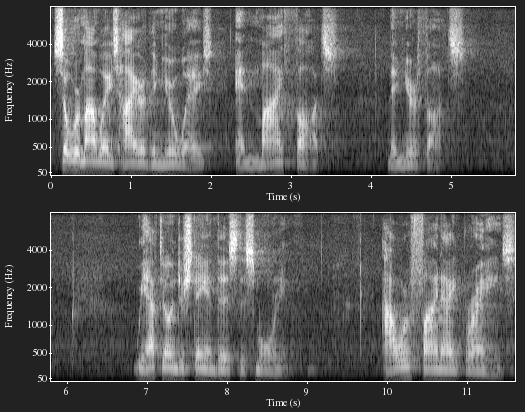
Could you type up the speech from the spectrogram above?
so are my ways higher than your ways, and my thoughts than your thoughts. We have to understand this this morning. Our finite brains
